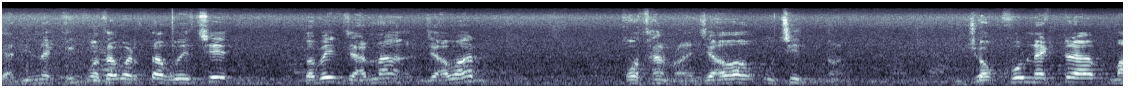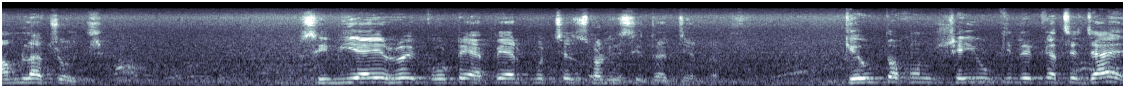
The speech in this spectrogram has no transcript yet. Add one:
জানি না কি কথাবার্তা হয়েছে তবে জানা যাওয়ার কথা নয় যাওয়া উচিত নয়। যখন একটা মামলা চলছে সিবিআইয়ের হয়ে কোর্টে অ্যাপেয়ার করছেন সলিসিটার জেনারেল কেউ তখন সেই উকিলের কাছে যায়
